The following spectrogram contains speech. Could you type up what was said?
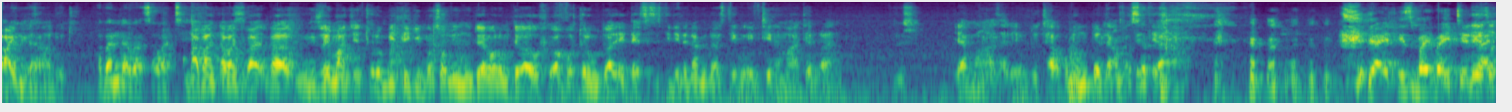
hayiaaaabantuabangizwe manje thola umuntu ipiki imbonisa omnye umuntu yabona umuntu ofika vo thola umuntu edayisa esidilini namelansitik emthini ngama-ten rand yamangaza leyo muntu uthi kunomuntu odla ngamasedi ya ya at least uma iba yi-tenleso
